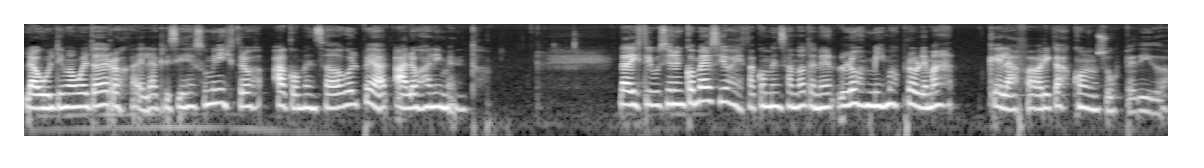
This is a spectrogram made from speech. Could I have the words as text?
La última vuelta de rosca de la crisis de suministros ha comenzado a golpear a los alimentos. La distribución en comercios está comenzando a tener los mismos problemas que las fábricas con sus pedidos.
